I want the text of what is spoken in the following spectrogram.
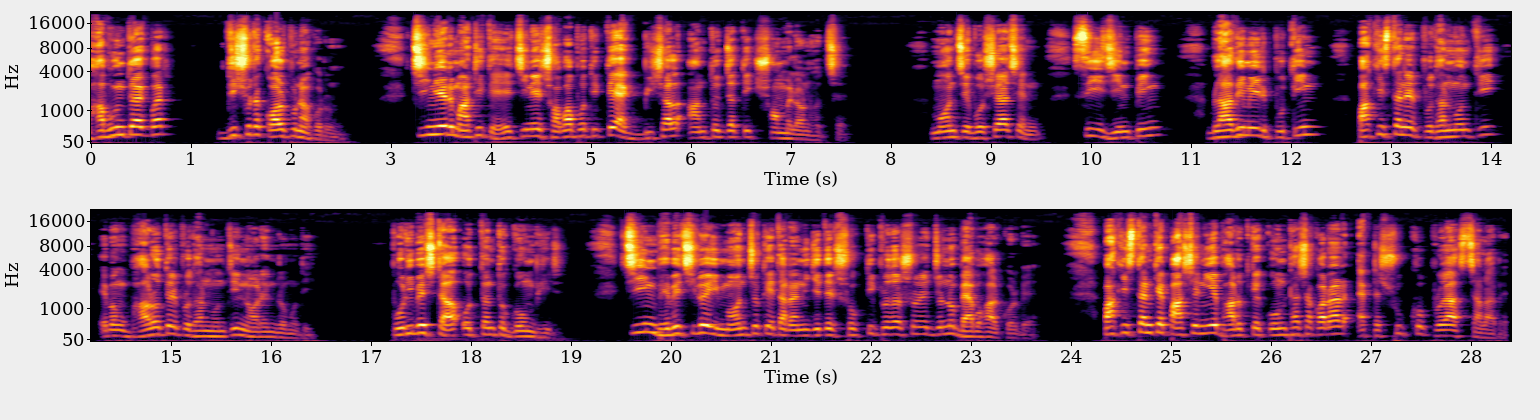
ভাবুন তো একবার, দৃশ্যটা কল্পনা করুন। চীনের মাটিতে, চীনের সভাপতিত্বে এক বিশাল আন্তর্জাতিক সম্মেলন হচ্ছে। মঞ্চে বসে আছেন সি জিনপিং, ভ্লাদিমির পুতিন, পাকিস্তানের প্রধানমন্ত্রী এবং ভারতের প্রধানমন্ত্রী নরেন্দ্র মোদী। পরিবেশটা অত্যন্ত গম্ভীর। চীন ভেবেছিল এই মঞ্চকে তারা নিজেদের শক্তি প্রদর্শনের জন্য ব্যবহার করবে। পাকিস্তানকে পাশে নিয়ে ভারতকে কোণঠাসা করার একটা সূক্ষ্ম প্রয়াস চালাবে।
